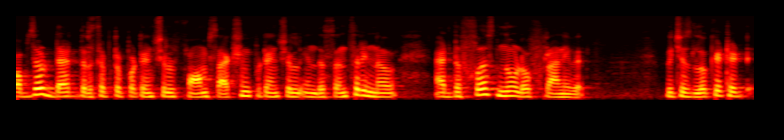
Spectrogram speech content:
observed that the receptor potential forms action potential in the sensory nerve at the first node of Ranvier, which is located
